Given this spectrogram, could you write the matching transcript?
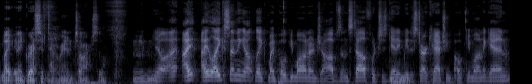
like an aggressive Tyranitar. So mm-hmm. You know, I, I, I like sending out like my Pokemon on jobs and stuff, which is getting me mm-hmm. to start catching Pokemon again.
